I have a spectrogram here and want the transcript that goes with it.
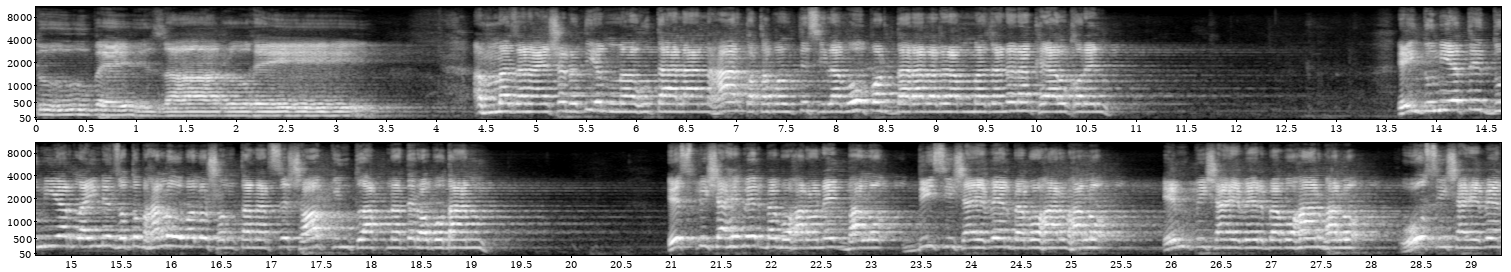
تو بیزار ہے আম্মা জানা আয়েশা রাদিয়াল্লাহু তাআলা আনহার কথা বলতেছিলাম ও পর্দার আড়ালের আম্মা জানেরা খেয়াল করেন এই দুনিয়াতে দুনিয়ার লাইনে যত ভালো ভালো সন্তান আছে, সব কিন্তু আপনাদের অবদান। এসপি সাহেবের ব্যবহার অনেক ভালো ডিসি সাহেবের ব্যবহার ভালো এমপি সাহেবের ব্যবহার ভালো ওসি সাহেবের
